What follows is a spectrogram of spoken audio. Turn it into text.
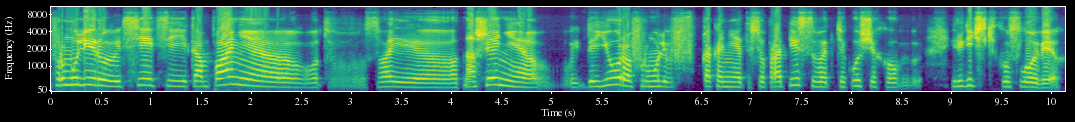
формулируют сети и компании э, вот свои отношения, де юра, формули... как они это все прописывают в текущих э, юридических условиях.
